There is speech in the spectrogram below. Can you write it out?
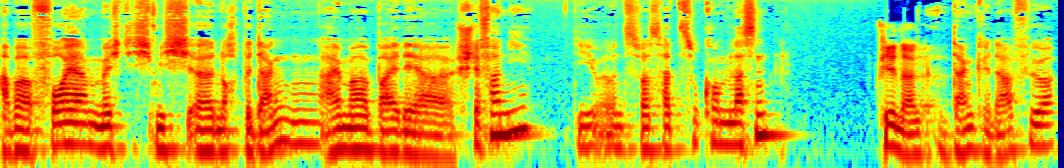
Aber vorher möchte ich mich äh, noch bedanken. Einmal bei der Stefanie, die uns was hat zukommen lassen. Vielen Dank. Danke dafür.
